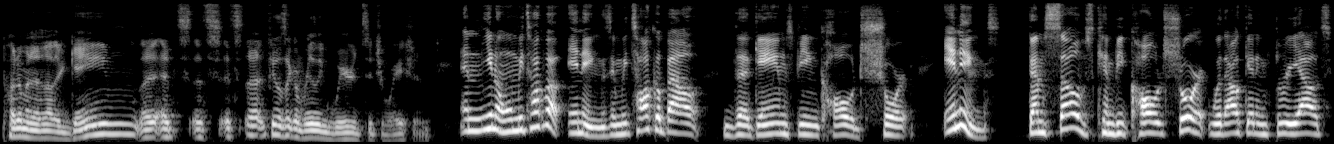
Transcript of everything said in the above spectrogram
put them in another game it's it's it's it feels like a really weird situation And you know, when we talk about innings and we talk about the games being called short, innings themselves can be called short without getting three outs,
